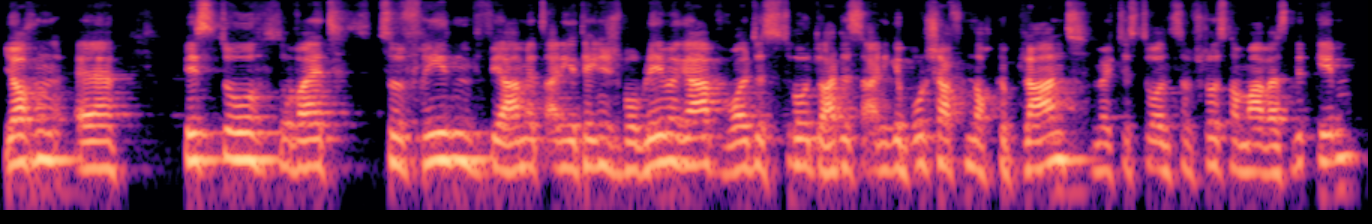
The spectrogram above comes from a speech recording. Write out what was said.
Jochen, äh, bist du soweit zufrieden? Wir haben jetzt einige technische Probleme gehabt. Wolltest du, du hattest einige Botschaften noch geplant. Möchtest du uns zum Schluss nochmal was mitgeben?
